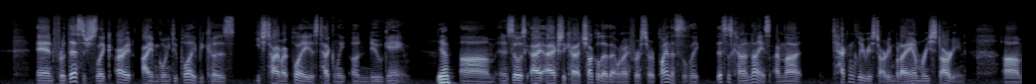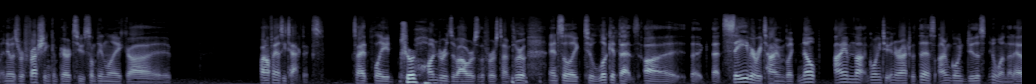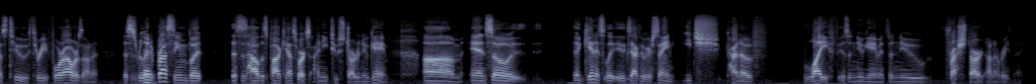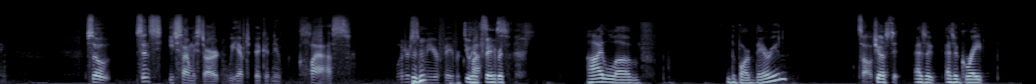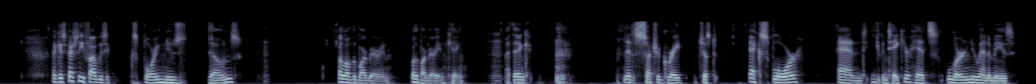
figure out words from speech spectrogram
and for this, it's just like, all right, I am going to play because each time I play is technically a new game. Yeah. Um, and so it's, I, I actually kind of chuckled at that when I first started playing this. Is like, this is kind of nice. I'm not technically restarting, but I am restarting. Um, and it was refreshing compared to something like uh, Final Fantasy Tactics. Because I had played Sure. hundreds of hours the first time through, and so like to look at that uh, that, that save every time, like, nope, I am not going to interact with this. I'm going to do this new one that has two, three, four hours on it. This is really Right. depressing, but this is how this podcast works. I need to start a new game, um, and so again, it's like exactly what you're saying. Each kind of life is a new game. It's a new, fresh start on everything. So, since each time we start, we have to pick a new class. What are some of your favorite Mm-hmm. Do we have favorites? I love the barbarian Solid just choice. as a as a great like especially if I was exploring new zones. Mhm. I love the barbarian or the barbarian king. Mhm. I think it is such a great just explore and you can take your hits, learn new enemies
